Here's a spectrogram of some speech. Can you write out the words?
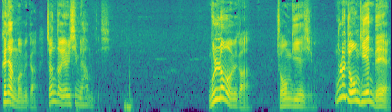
그냥 뭡니까? 전도 열심히 하면 되지. 물론 뭡니까? 좋은 기회지요. 물론 좋은 기회인데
